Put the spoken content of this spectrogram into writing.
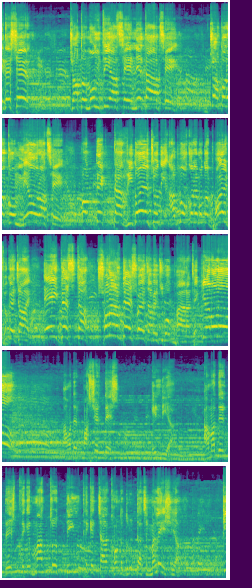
এদেশের যত মন্ত্রী আছে, নেতা আছে, যত রকম মেয়র আছে, প্রত্যেকটা হৃদয়ে যদি আবু বকরের মতো ভয় ঢুকে যায়, এই দেশটা সোনার দেশ হয়ে যাবে, যুবক ভাইয়ারা। ঠিক কিনা বলো? আমাদের পাশের দেশ, ইন্ডিয়া। আমাদের দেশ থেকে মাত্র তিন থেকে চার ঘণ্টা দূরত্ব আছে মালয়েশিয়া। কি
